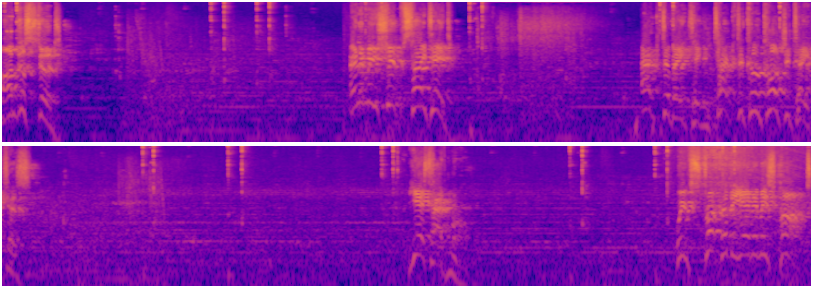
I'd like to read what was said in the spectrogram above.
Understood. Enemy ship sighted. Activating tactical cogitators. Yes, Admiral. We've struck at the enemy's heart.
